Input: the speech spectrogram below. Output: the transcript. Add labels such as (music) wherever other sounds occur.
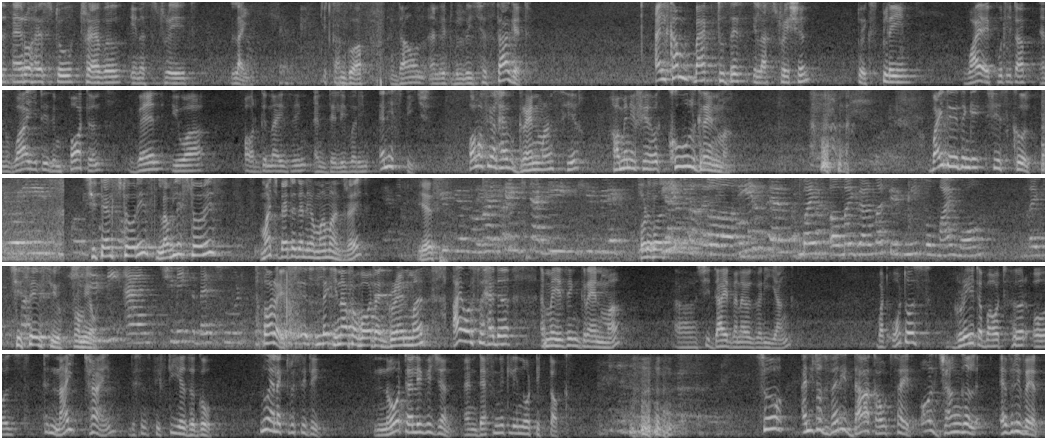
the arrow has to travel in a straight line. It can't go up and down and it will reach its target. I'll come back to this illustration to explain why I put it up and why it is important when you are organizing and delivering any speech. All of you all have grandmas here. How many of you have a cool grandma? (laughs) why do you think she's cool? She tells stories, lovely stories, much better than your mamas, right? Yes. Mama saying study, she'll be like, What about my uh, my grandma saves me from my mom. Like She uh, saves you from you. she your- saves me and she makes the best food. All right, enough about our grandmas. I also had an amazing grandma. Uh, she died when I was very young. But what was great about her was the night time, this is 50 years ago, no electricity, no television, and definitely no TikTok. (laughs) So, and it was very dark outside, all jungle everywhere.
